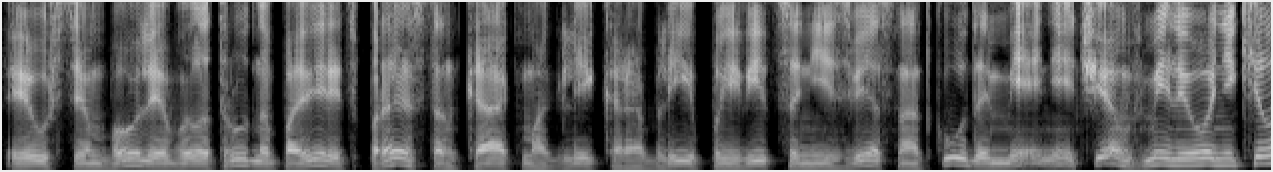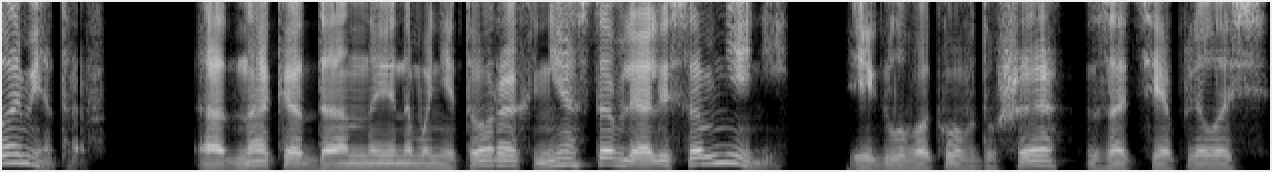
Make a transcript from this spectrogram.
И уж тем более было трудно поверить Престон, как могли корабли появиться неизвестно откуда менее чем в миллионе километров. Однако данные на мониторах не оставляли сомнений, и глубоко в душе затеплилась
